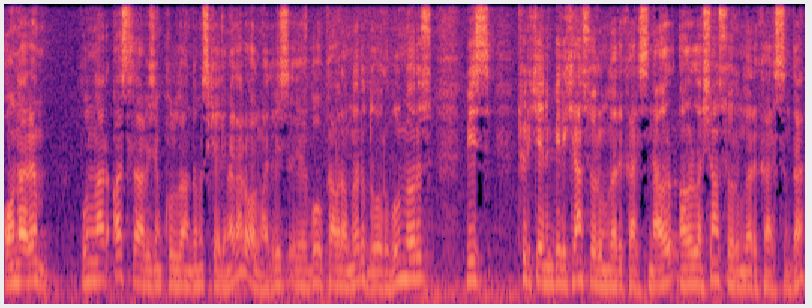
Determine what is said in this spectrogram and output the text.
onarım bunlar asla bizim kullandığımız kelimeler olmadı. Biz e, bu kavramları doğru bulmuyoruz. Biz Türkiye'nin biriken sorunları karşısında, ağır, ağırlaşan sorunları karşısında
